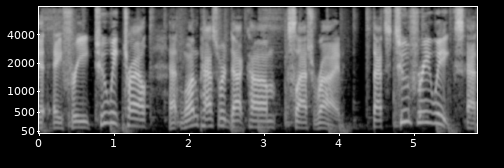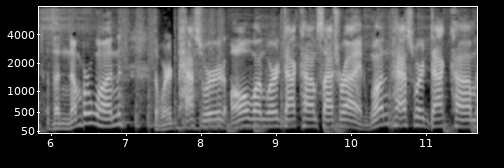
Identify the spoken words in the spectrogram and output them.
get a free two-week trial at onepassword.com slash ride. That's two free weeks at the number one, the word password, all one word, dot com slash ride. Onepassword.com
